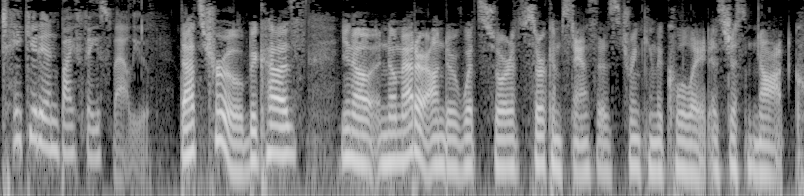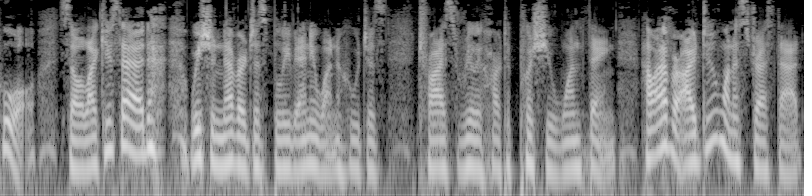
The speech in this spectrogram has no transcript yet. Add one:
take it in by face value. That's true because, you know, no matter under what sort of circumstances drinking the Kool-Aid is just not cool. So like you said, we should never just believe anyone who just tries really hard to push you one thing. However, I do want to stress that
